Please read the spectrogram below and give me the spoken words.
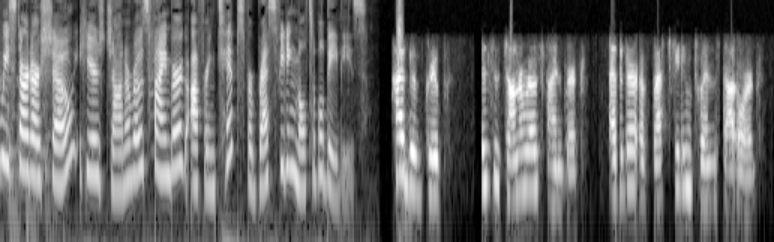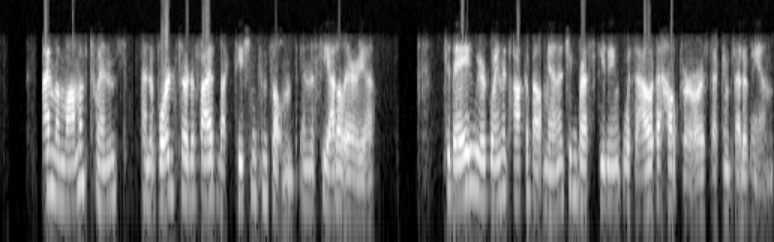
we start our show, here's Jonna Rose Feinberg offering tips for breastfeeding multiple babies. Hi, Boob Group. This is Jonna Rose Feinberg, editor of BreastfeedingTwins.org. I'm a mom of twins and a board certified lactation consultant in the Seattle area. Today, we are going to talk about managing breastfeeding without a helper or a second set of hands.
